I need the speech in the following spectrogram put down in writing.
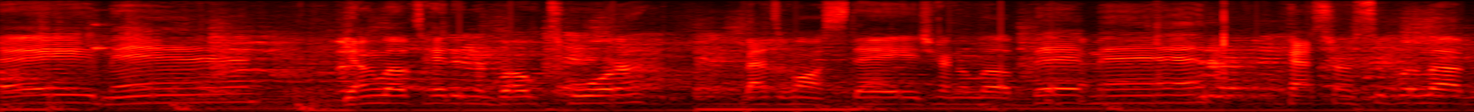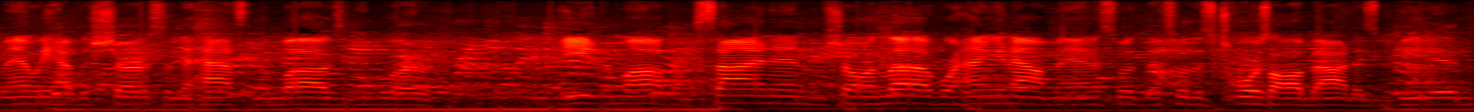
Hey man, Young Loved Hated and Broke tour. About to go on stage here in a little bit, man. Cats turn super love, man. We have the shirts and the hats and the mugs. People are eating them up. I'm signing. I'm showing love. We're hanging out, man. That's what that's what this tour's all about. Is being,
